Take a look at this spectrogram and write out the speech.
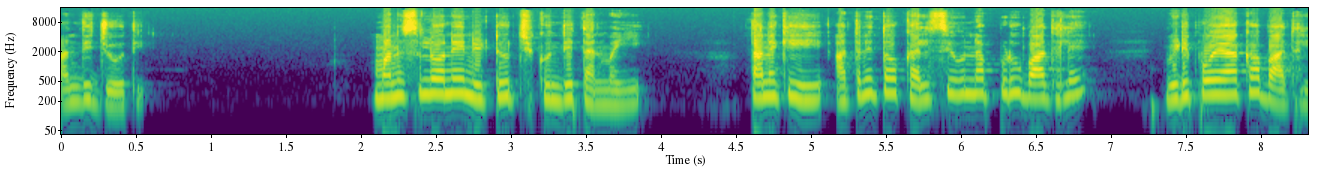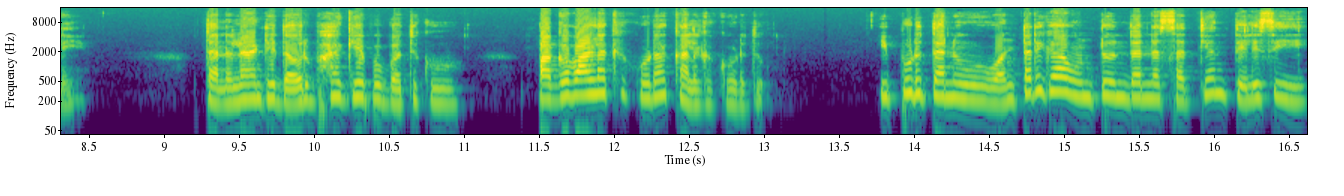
అంది జ్యోతి. మనసులోనే నిట్టూర్చుకుంది తన్మయి. తనకి అతనితో కలిసి ఉన్నప్పుడు బాధలే విడిపోయాక బాధలే. తనలాంటి దౌర్భాగ్యపు బతుకు పగవాళ్ళకు కూడా కలగకూడదు. ఇప్పుడు తను ఒంటరిగా ఉంటుందన్న సత్యం తెలిసి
